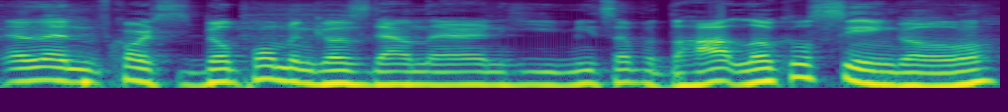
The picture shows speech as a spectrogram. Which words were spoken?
and then of course Bill Pullman goes down there and he meets up with the hot local single.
